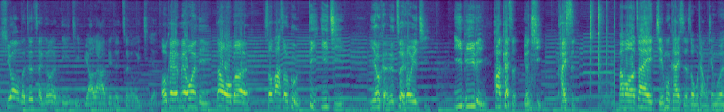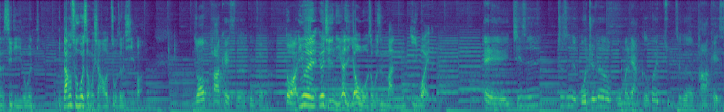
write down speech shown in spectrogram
希望我们这成功的第一集，不要让它变成最后一集了。OK，没有问题。那我们收发收顾第一集，也有可能是最后一集，EP 零 Podcast 缘起开始。那么在节目开始的时候，我想我先问 CD 一个问题：你当初为什么想要做这个企划？你说 podcast 的部分吗？对啊，因为因为其实你一开始邀我的时候，我是蛮意外的。诶、其实就是我觉得我们两个会组这个 podcast，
